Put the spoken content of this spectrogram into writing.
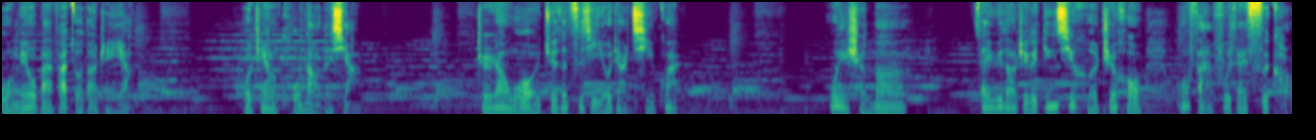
我没有办法做到这样，我这样苦恼的想。这让我觉得自己有点奇怪。为什么，在遇到这个丁西河之后，我反复在思考，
